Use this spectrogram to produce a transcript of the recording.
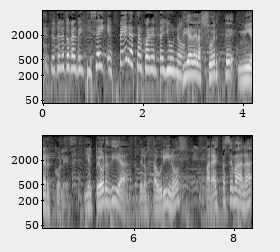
Si a usted le toca el 26, espere hasta el 41. Día de la suerte, miércoles. Y el peor día de los taurinos para esta semana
